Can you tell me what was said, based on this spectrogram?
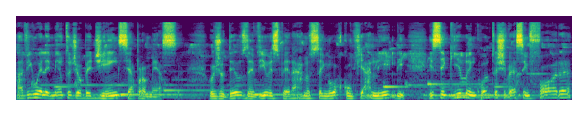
Havia um elemento de obediência à promessa. Os judeus deviam esperar no Senhor, confiar nele e segui-lo enquanto estivessem fora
